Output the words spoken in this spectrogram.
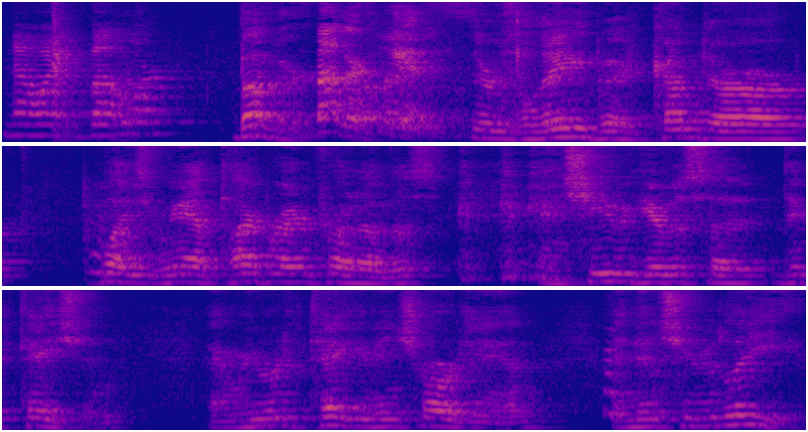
No, wait, Butler? Butler. Butler, yes. There was a lady who had come to our place, we had a typewriter in front of us, and she would give us a dictation, and we were to take it in shorthand, and then she would leave.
